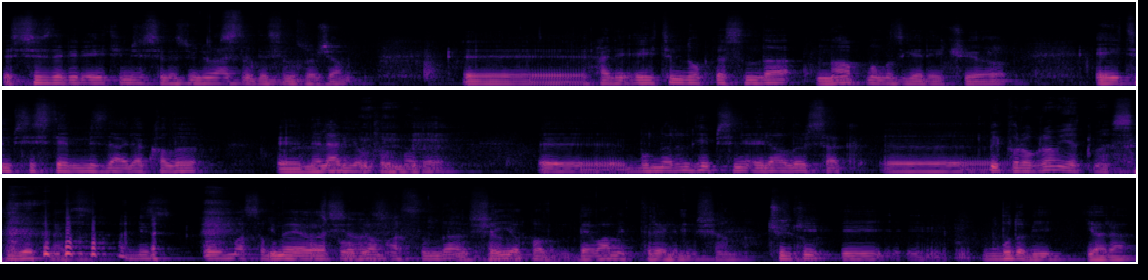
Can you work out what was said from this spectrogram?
E, Siz de bir eğitimcisiniz, üniversitedesiniz hocam. Ee, hani eğitim noktasında ne yapmamız gerekiyor? Eğitim sistemimizle alakalı e, neler yapılmalı? E, bunların hepsini ele alırsak e, Bir program yetmez. yetmez. Biz olmazsa Yine yavaş program yavaş. şey İnşallah. şey yapalım, devam ettirelim. İnşallah. Çünkü e, e, bu da bir yara.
